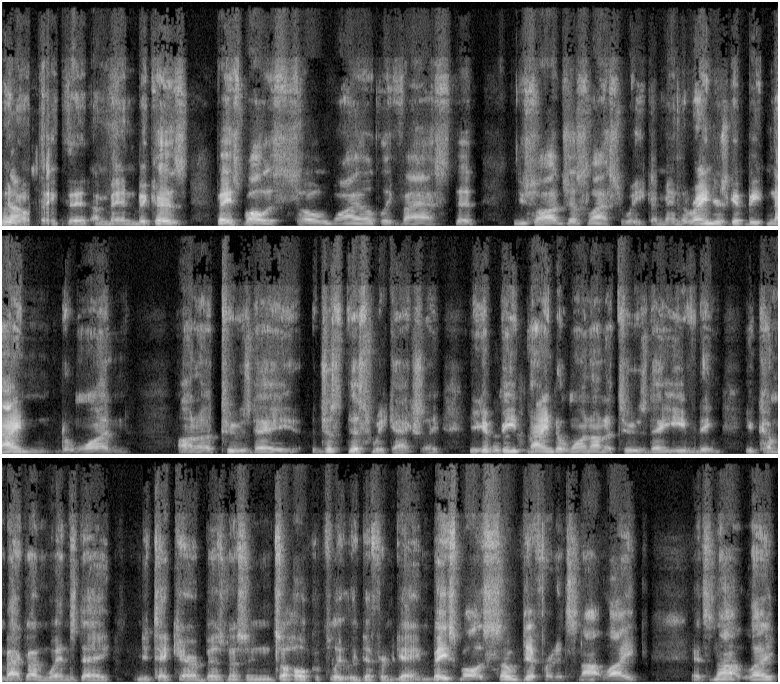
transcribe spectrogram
I No. don't think that I mean because baseball is so wildly vast that you saw it just last week. I mean, the Rangers get beat nine to one on a Tuesday, just this week actually. You get Mhm. beat nine to one on a Tuesday evening. You come back on Wednesday, you take care of business, and it's a whole completely different game. Baseball is so different. It's not like it's not like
